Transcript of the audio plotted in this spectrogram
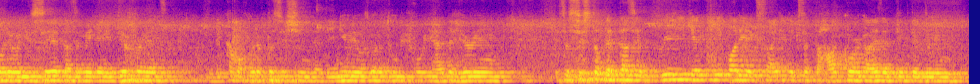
whatever you said, doesn't make any difference. And they come up with a position that they knew they was going to do before you had the hearing. It's a system that doesn't really get anybody excited except the hardcore guys that think they're doing,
